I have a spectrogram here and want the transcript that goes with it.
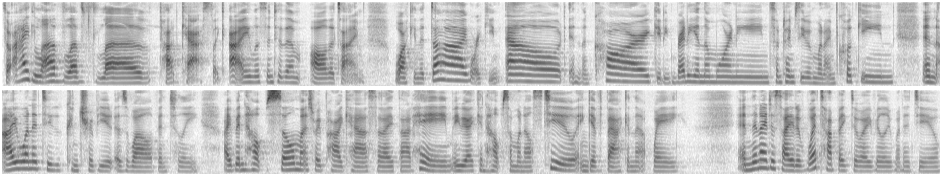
So I love, love, love podcasts. Like I listen to them all the time. Walking the dog, working out, in the car, getting ready in the morning, sometimes even when I'm cooking. And I wanted to contribute as well eventually. I've been helped so much by podcasts that I thought, hey, maybe I can help someone else too and give back in that way. And then I decided what topic do I really want to do?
